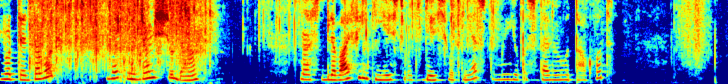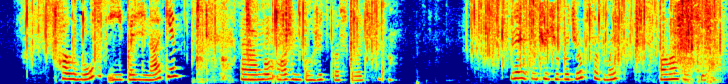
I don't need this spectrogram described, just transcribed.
Вот это вот мы кладем сюда. У нас для вафельки есть вот здесь вот место. Мы ее поставим вот так вот. Халву и казинаки э, мы можем положить просто вот сюда. Ну и кучу чупа-чупсов мы положим сюда.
